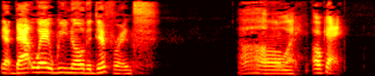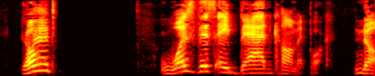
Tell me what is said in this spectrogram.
Yeah, that way we know the difference. Oh Um, boy. Okay. Go ahead. Was this a bad comic book? No.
